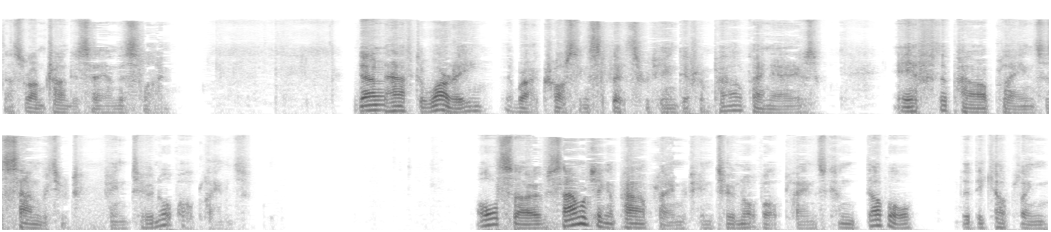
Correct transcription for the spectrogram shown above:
That's what I'm trying to say on this slide. You don't have to worry about crossing splits between different power plane areas if the power planes are sandwiched between two nought volt planes. Also, sandwiching a power plane between two nought volt planes can double the decoupling,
